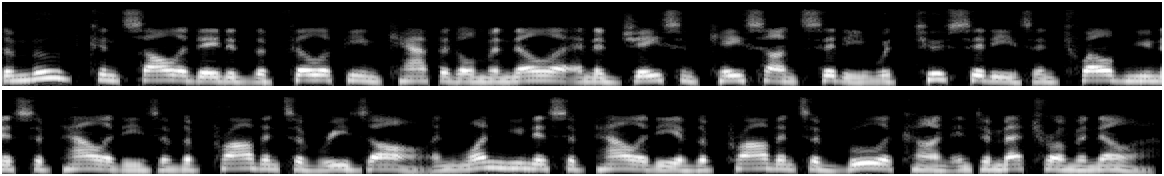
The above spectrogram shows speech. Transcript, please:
The move consolidated the Philippine capital Manila and adjacent Quezon City with two cities and 12 municipalities of the province of Rizal and one municipality of the province of Bulacan into Metro Manila.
